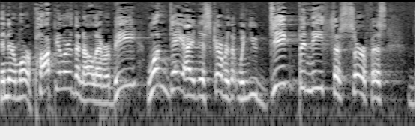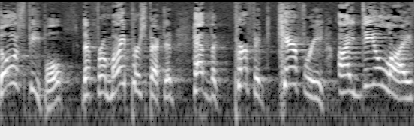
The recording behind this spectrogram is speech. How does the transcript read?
and they're more popular than I'll ever be. One day I discovered that when you dig beneath the surface, those people that from my perspective had the perfect, carefree, ideal life,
